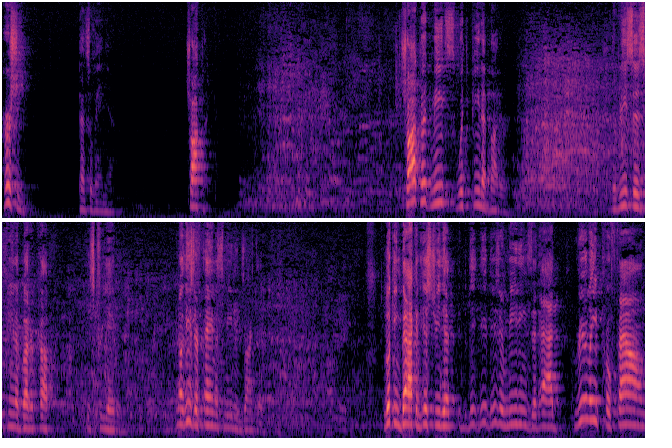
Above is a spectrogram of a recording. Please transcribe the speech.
Hershey, Pennsylvania, chocolate. chocolate meets with peanut butter. The Reese's peanut butter cup is created. You know, these are famous meetings, aren't they? Looking back in history, that these are meetings that had really profound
